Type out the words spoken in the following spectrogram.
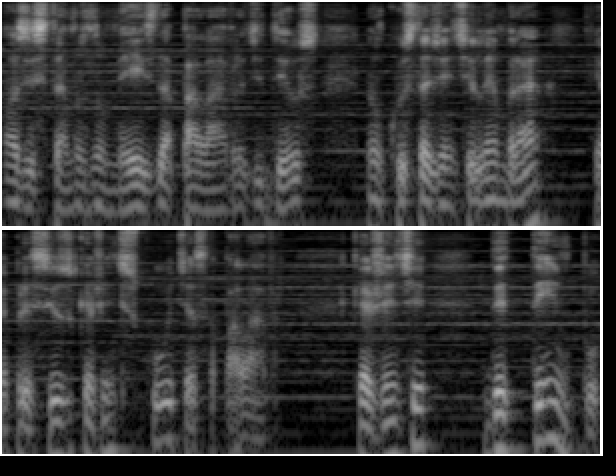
Nós estamos no mês da palavra de Deus, não custa a gente lembrar que é preciso que a gente escute essa palavra, que a gente dê tempo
